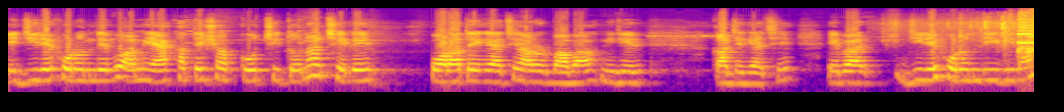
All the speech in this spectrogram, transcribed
এই জিরে ফোড়ন দেবো, আমি এক হাতে সব করছি তো না, ছেলে পড়াতে গেছে আর ওর বাবা নিজের কাজে গেছে। এবার জিরে ফোড়ন দিয়ে দিলাম।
